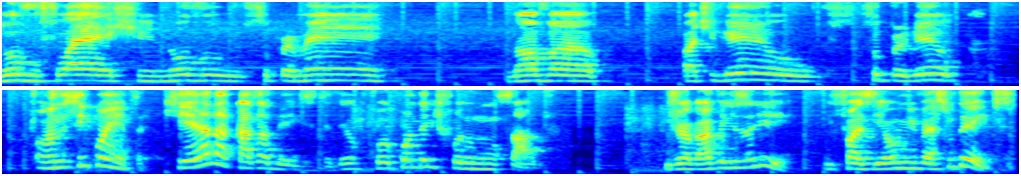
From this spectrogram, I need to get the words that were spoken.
novo Flash, novo Superman, nova Batgirl, Supergirl, anos 50, que era a casa deles, entendeu? Foi quando eles foram lançados. E jogava eles ali. E fazia o universo deles.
